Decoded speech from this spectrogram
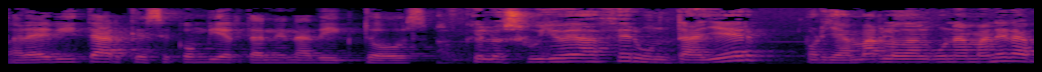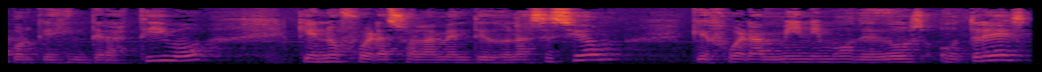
para evitar que se conviertan en adictos. Que lo suyo es hacer un taller, por llamarlo de alguna manera, porque es interactivo, que no fuera solamente de una sesión, que fueran mínimo de dos o tres,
